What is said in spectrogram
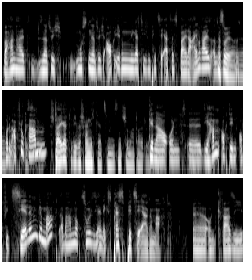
waren halt sind natürlich, mussten natürlich auch ihren negativen PCR-Test bei der Einreise, also so, ja, was ja. vor dem Abflug Das haben. steigert die Wahrscheinlichkeit zumindest schon mal deutlich. Genau, und äh, die haben auch den offiziellen gemacht, aber haben noch zusätzlich einen Express-PCR gemacht. Äh, und quasi,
